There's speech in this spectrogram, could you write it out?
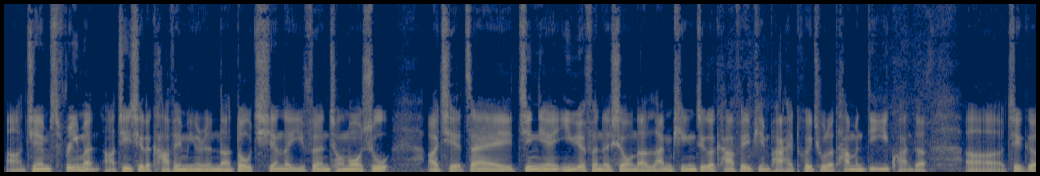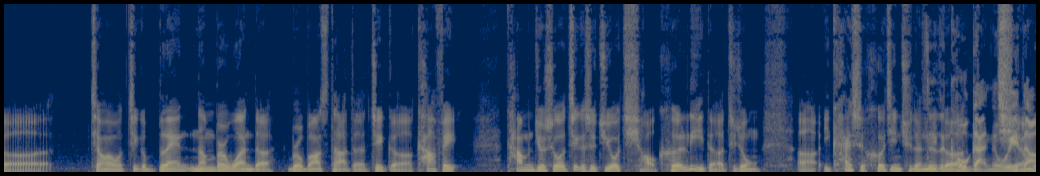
啊，James Freeman 啊，这些的咖啡名人呢，都签了一份承诺书，而且在今年一月份的时候呢，蓝瓶这个咖啡品牌还推出了他们第一款的呃这个。叫这个 Blend Number One 的 Robusta 的这个咖啡，他们就说这个是具有巧克力的这种呃，一开始喝进去的那个口感跟味道，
